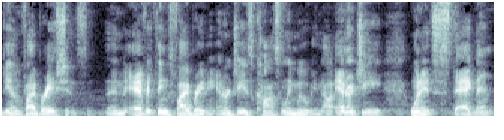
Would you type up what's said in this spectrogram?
you know vibrations and everything's vibrating energy is constantly moving now energy when it's stagnant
